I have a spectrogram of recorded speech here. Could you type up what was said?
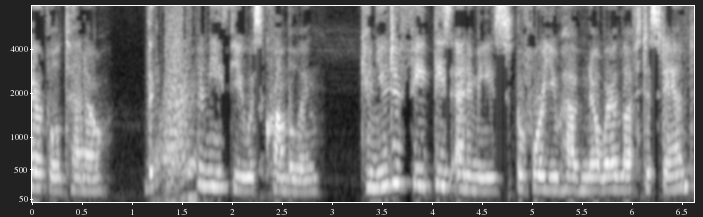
careful, Tenno. The ground beneath you is crumbling. Can you defeat these enemies before you have nowhere left to stand?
